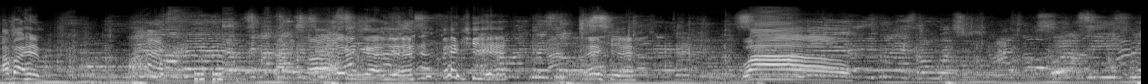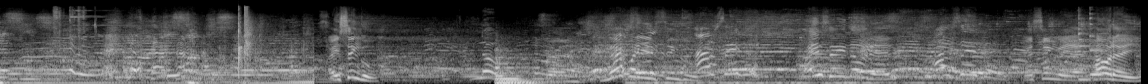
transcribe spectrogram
How about him? Alright, ah, thank you guys, yeah. Thank you, yeah. Thank you. Wow. Are Are you single? No. Nobody is single. I'm single. Why you saying no then? I'm single. You're single, yeah? How old are you?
